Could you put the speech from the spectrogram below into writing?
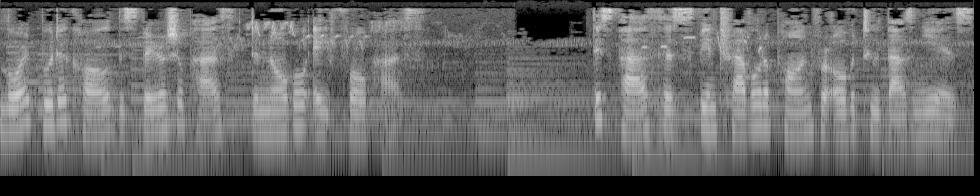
Lord Buddha called the spiritual path the Noble Eightfold Path. This path has been traveled upon for over 2000 years.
